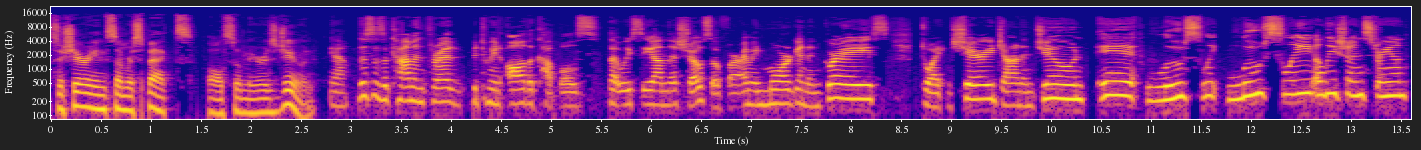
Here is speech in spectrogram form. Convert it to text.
So Sherry, in some respects, also mirrors June. Yeah, this is a common thread between all the couples that we see on this show so far. I mean, Morgan and Grace, Dwight and Sherry, John and June. It loosely, loosely, Alicia and Strand,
